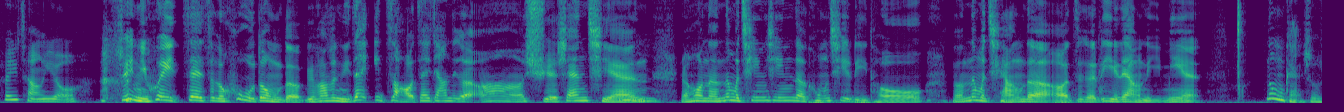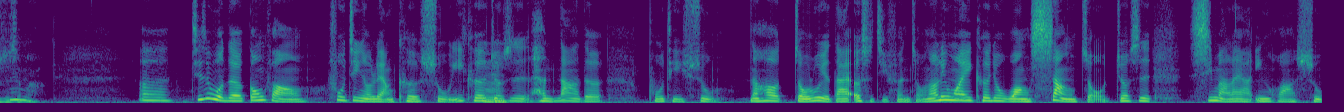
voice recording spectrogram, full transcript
非常有。所以你会在这个互动的，比方说你在一早在家那个啊雪山前，嗯、然后呢那么清新的空气里头，然后那么强的呃这个力量里面，那种感受是什么？嗯、呃，其实我的工坊附近有两棵树，一棵就是很大的菩提树。嗯然后走路也大概二十几分钟，然后另外一棵就往上走，就是喜马拉雅樱花树。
